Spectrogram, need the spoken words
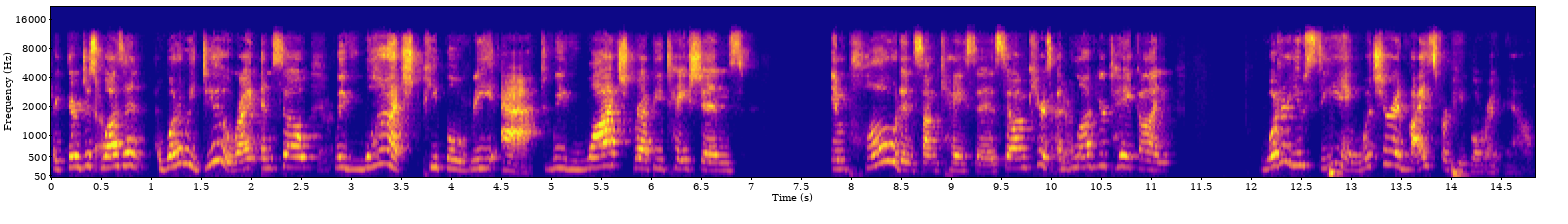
like there just Yeah. wasn't what do we do right? And so Yeah. we've watched people react. We've watched reputations implode in some cases. So i'm curious i'd love your take on what are you seeing? What's your advice for people right now?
